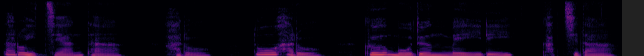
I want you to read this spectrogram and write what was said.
따로 있지 않다. 하루 또 하루 그 모든 매일이 값지다.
